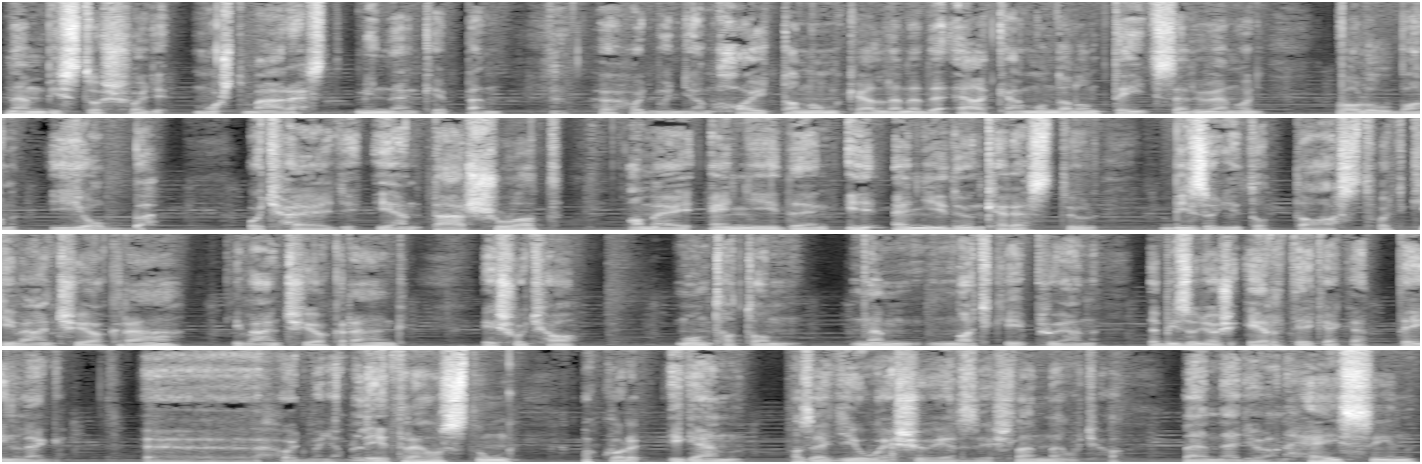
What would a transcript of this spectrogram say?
nem biztos, hogy most már ezt mindenképpen, hogy mondjam, hajtanom kellene, de el kell mondanom tényszerűen, hogy valóban jobb, hogyha egy ilyen társulat, amely ennyi időn, ennyi időn keresztül bizonyította azt, hogy kíváncsiak rá, kíváncsiak ránk, és hogyha mondhatom nem nagyképűen, de bizonyos értékeket tényleg, ö, hogy mondjam, létrehoztunk, akkor igen, az egy jó esőérzés lenne, hogyha lenne egy olyan helyszín,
